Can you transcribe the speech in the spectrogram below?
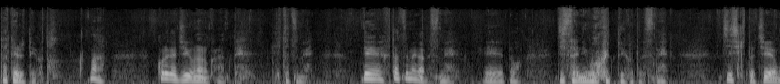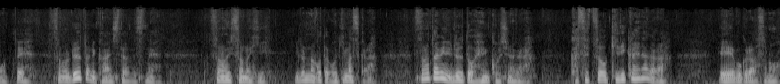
立てるということ。まあこれが重要なのかなって。1つ目。で2つ目がですねえー、と実際に動くっていうことですね。知識と知恵を持ってそのルートに関してはですねその日その日いろんなことが起きますからそのためにルートを変更しながら仮説を切り替えながら、えー、僕らはその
